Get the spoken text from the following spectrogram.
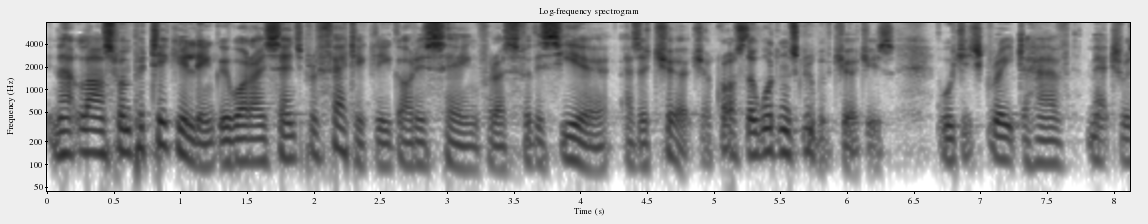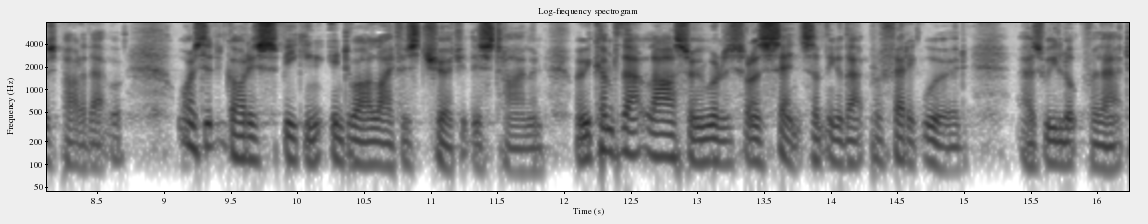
In that last one, particularly linked with what I sense prophetically God is saying for us for this year as a church, across the Woodlands group of churches, which it's great to have Metro as part of that. What is it God is speaking into our life as church at this time? And when we come to that last one, we want to sort of sense something of that prophetic word as we look for that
